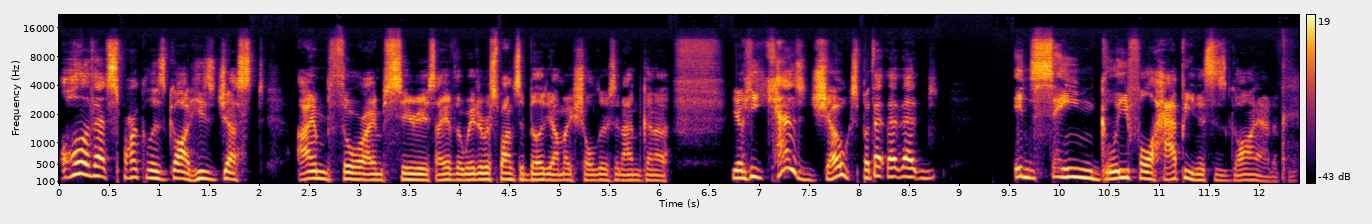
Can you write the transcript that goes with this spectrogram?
all of that sparkle is gone. He's just, I'm Thor. I'm serious. I have the weight of responsibility on my shoulders, and I'm gonna, you know, he has jokes, but that that that insane, gleeful happiness is gone out of him.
